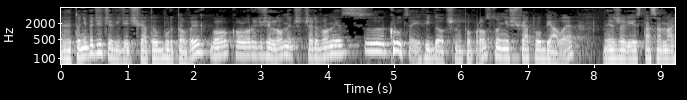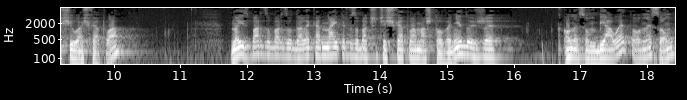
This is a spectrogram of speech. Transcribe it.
y, to nie będziecie widzieć świateł burtowych, bo kolor zielony czy czerwony jest y, krócej widoczny po prostu niż światło białe, jeżeli jest ta sama siła światła. No i z bardzo, bardzo daleka najpierw zobaczycie światła masztowe. Nie dość, że one są białe, to one są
